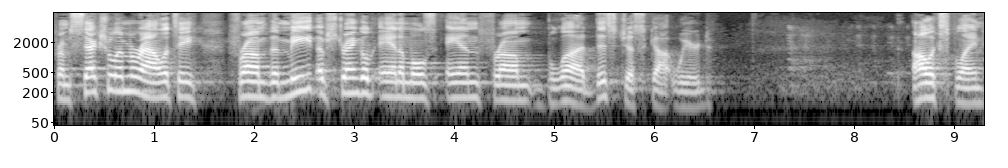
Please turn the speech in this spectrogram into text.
from sexual immorality, from the meat of strangled animals, and from blood. This just got weird. I'll explain.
